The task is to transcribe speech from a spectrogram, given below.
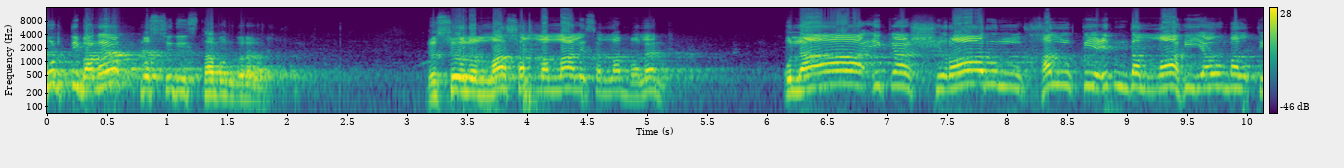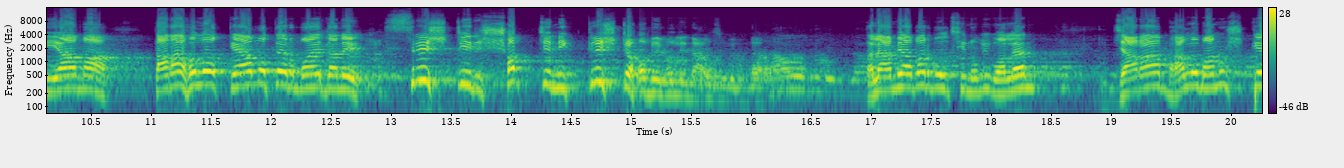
মূর্তি বানায় মসজিদে স্থাপন করে রাখতো রসুল্লাহ সাল্লাহ আলি সাল্লাম বলেন তারা হলো কেয়ামতের ময়দানে সৃষ্টির সবচেয়ে নিকৃষ্ট হবে বলি নাউজুবিল্লাহ। তাহলে আমি আবার বলছি, নবী বলেন, যারা ভালো মানুষকে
